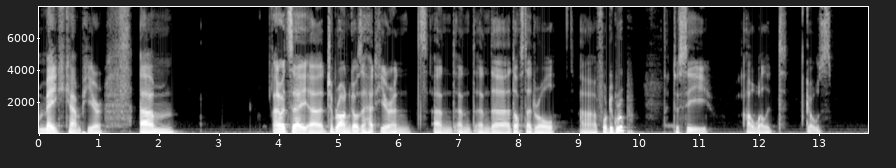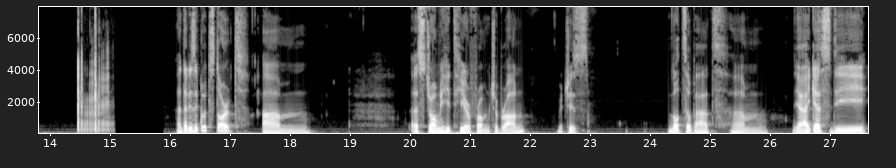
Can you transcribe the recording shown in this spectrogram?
make camp here. Um, I would say uh, Gibran goes ahead here and and and and uh, does that role uh, for the group to see how well it goes. And that is a good start. Um, a strong hit here from Gibran, which is not so bad. Um, yeah, I guess the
